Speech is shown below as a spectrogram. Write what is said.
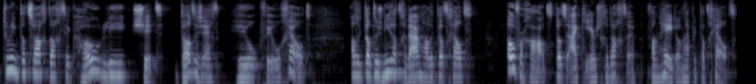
toen ik dat zag, dacht ik: holy shit, dat is echt heel veel geld. Als ik dat dus niet had gedaan, had ik dat geld overgehad. Dat is eigenlijk je eerste gedachte. Van hé, hey, dan heb ik dat geld.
